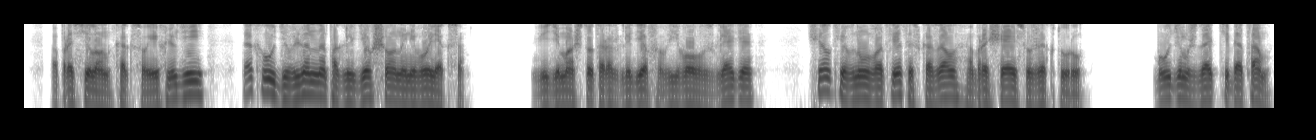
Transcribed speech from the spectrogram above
— попросил он как своих людей, так и удивленно поглядевшего на него Лекса. Видимо, что-то разглядев в его взгляде, Чел кивнул в ответ и сказал, обращаясь уже к Туру. Будем ждать тебя там.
